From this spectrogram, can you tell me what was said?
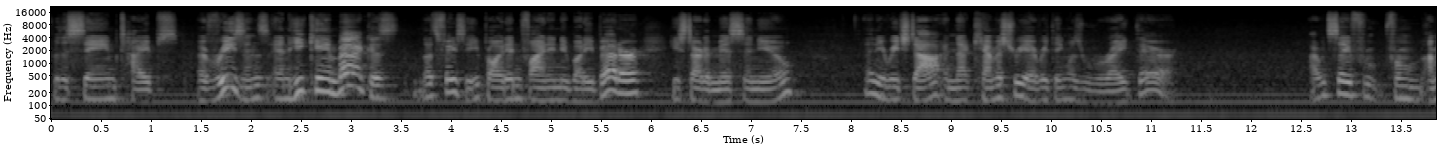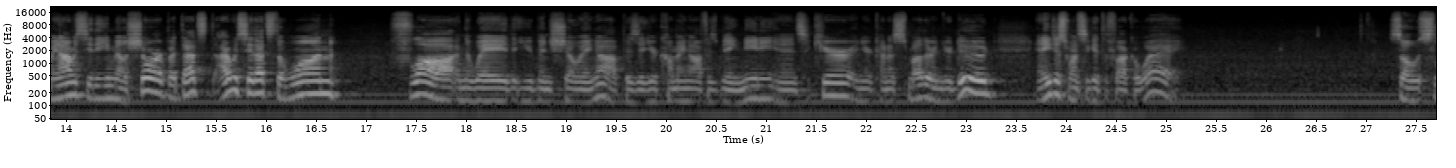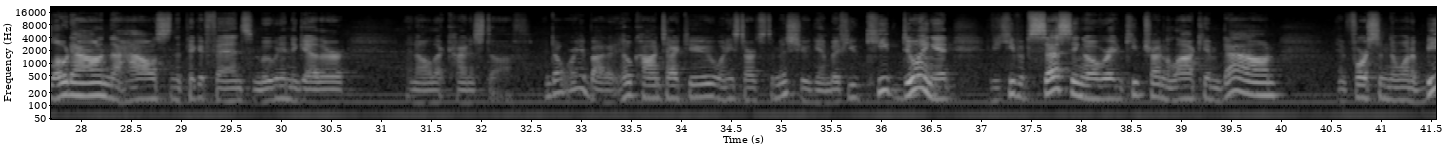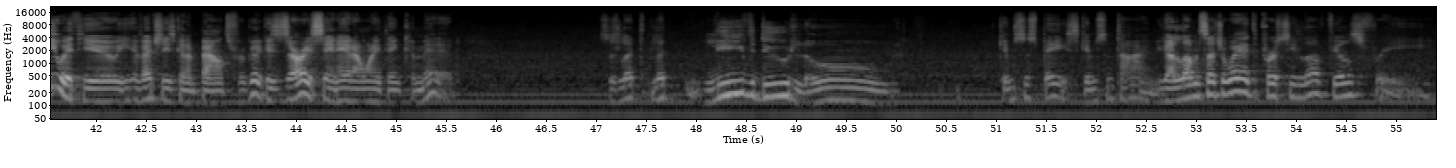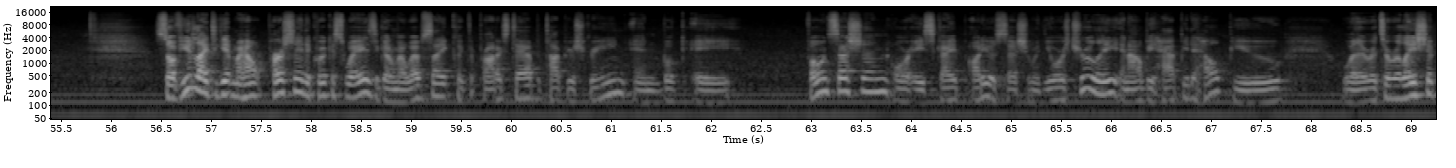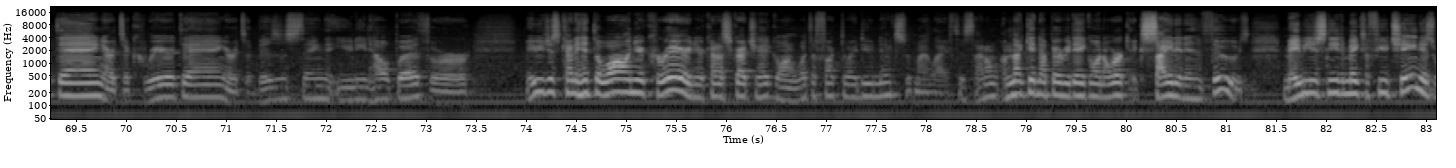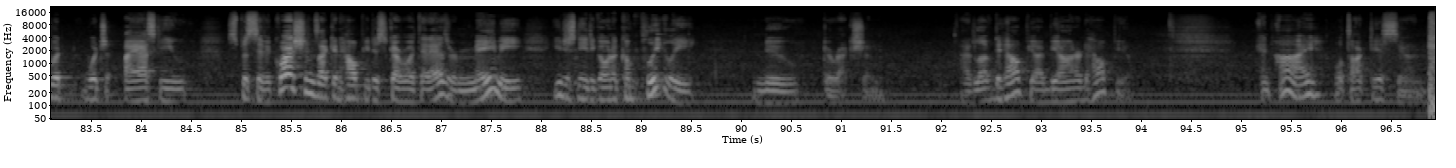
for the same types of reasons. And he came back because, let's face it, he probably didn't find anybody better. He started missing you. And he reached out, and that chemistry, everything was right there. I would say from, from I mean, obviously the email's short, but that's I would say that's the one flaw in the way that you've been showing up is that you're coming off as being needy and insecure, and you're kind of smothering your dude, and he just wants to get the fuck away. So slow down in the house and the picket fence and moving in together and all that kind of stuff. And don't worry about it. He'll contact you when he starts to miss you again. But if you keep doing it, if you keep obsessing over it and keep trying to lock him down and force him to want to be with you, he, eventually he's going to bounce for good because he's already saying, "Hey, I don't want anything committed." So just let let leave the dude alone. Give him some space. Give him some time. You got to love in such a way that the person you love feels free. So if you'd like to get my help personally, the quickest way is to go to my website, click the products tab at the top of your screen, and book a phone session or a Skype audio session with yours truly, and I'll be happy to help you, whether it's a relationship thing, or it's a career thing, or it's a business thing that you need help with, or maybe you just kind of hit the wall in your career and you're kind of scratch your head going, what the fuck do I do next with my life? This I don't I'm not getting up every day going to work excited and enthused. Maybe you just need to make a few changes which, which by asking you specific questions I can help you discover what that is or maybe you just need to go in a completely new direction. I'd love to help you. I'd be honored to help you. And I will talk to you soon.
